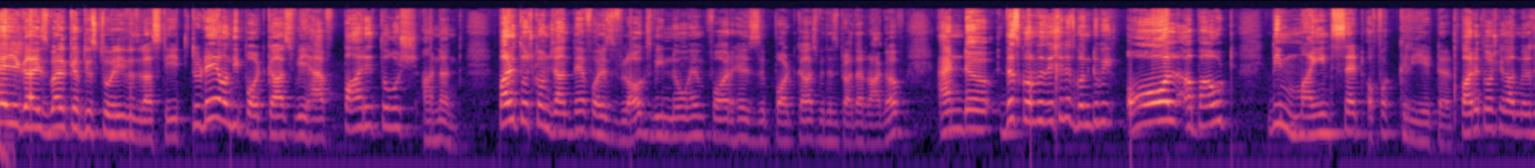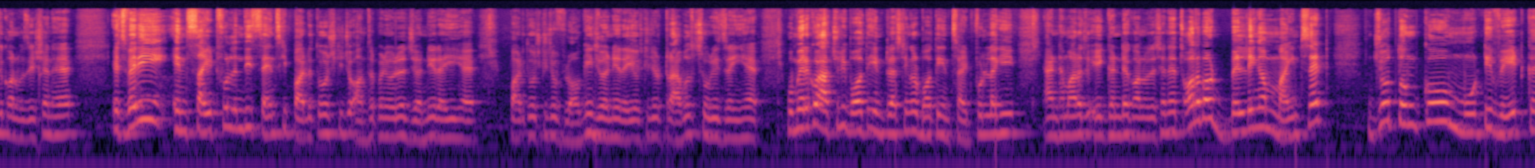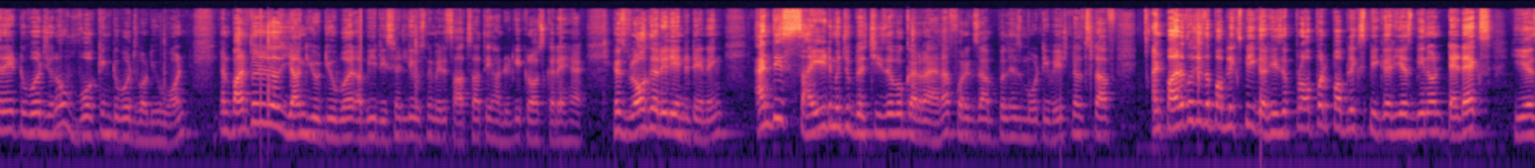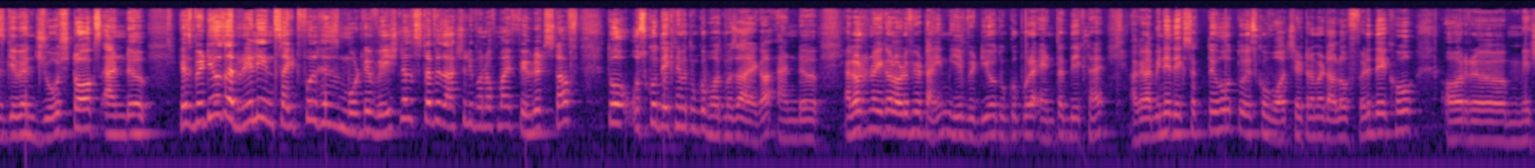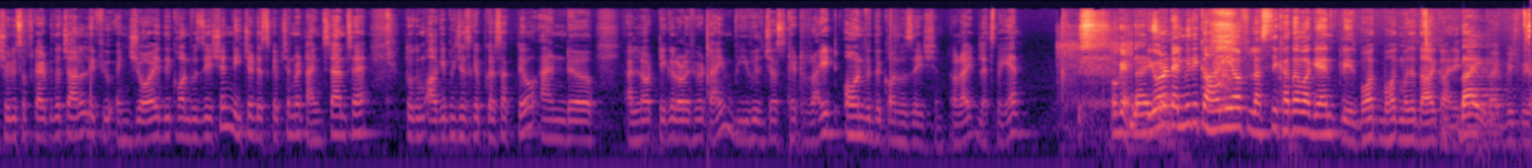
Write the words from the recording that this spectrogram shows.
Hey, you guys, welcome to Stories with Rusty. Today on the podcast, we have Paritosh Anand. Paritosh को हम जानते हैं for his vlogs. We know him for his podcast with his brother Raghav. And uh, this conversation is going to be all about the mindset of a creator. Paritosh के साथ मेरा जो conversation है it's very insightful in the sense कि पारितोष की जो entrepreneurial journey रही है पारितोष की जो व्लॉगिंग जर्नी रही है उसकी जो ट्रैवल स्टोरीज रही हैं वो मेरे को एक्चुअली बहुत ही इंटरेस्टिंग और बहुत ही इंसाइटफुल लगी एंड हमारा जो एक घंटे कॉन्वर्सेशन है it's all about building a mindset जो तुमको मोटिवेट करे towards you know working towards what you want and Paritosh is young YouTuber अभी रिसेंटली उसने मेरे साथ साथ ही हंड्रेड की क्रॉस करे हैं. His vlogs are really entertaining and the side में जो चीज़ें वो कर रहा है ना for example his motivational stuff and Paritosh is a public speaker he is a proper public speaker he has been on TEDx he has given Josh talks and his videos are really insightful his motivational stuff is actually one of my favourite stuff तो उसको देखने में तुमको बहुत मज़ा आएगा. And a lot not make a lot of your time ये video तुमको पूरा एंड तक देखना है. अगर अभी नहीं देख सकते हो तो इसको वॉच थिएटर में डालो, फिर देखो और make sure you subscribe to the channel if you enjoy the conversation नीचे डिस्क्रिप्शन में टाइम स्टैम्स हैं तो तुम आगे पीछे स्किप कर सकते हो and I not take a lot of your time we will just get right on with the conversation right let's begin okay you want tell me the kahani of Lassi Khatam again please बहुत बहुत मज़ेदार कहानी भाई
